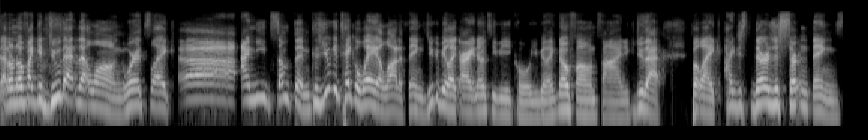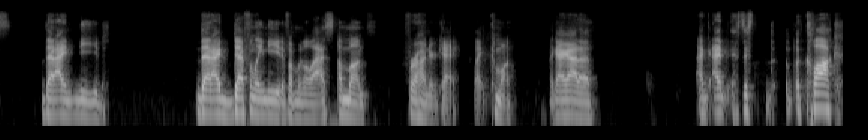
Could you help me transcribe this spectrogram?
I don't know if I could do that that long where it's like, uh, I need something because you could take away a lot of things. You could be like, all right, no TV, cool. You'd be like, no phone, fine. You could do that. But like, I just, there are just certain things that I need that I definitely need if I'm going to last a month for 100K. Like, come on. Like, I gotta, I, I it's just the clock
